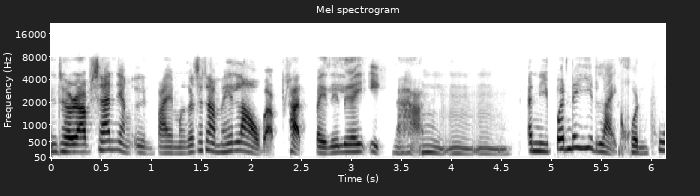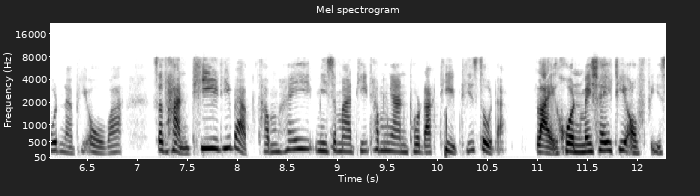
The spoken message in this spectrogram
interruption อย่างอื่นไป มันก็จะทำให้เราแบบผลัดไปเรื่อย ๆ อีกนะคะอืมอืมอืมอันนี้เปิ้ลได้ยินหลายคนพูดนะพี่โอว่า สถานที่ที่แบบทำให้มีสมาธิทำงาน productive ที่สุดอะหลายคนไม่ใช่ที่ออฟฟิศ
